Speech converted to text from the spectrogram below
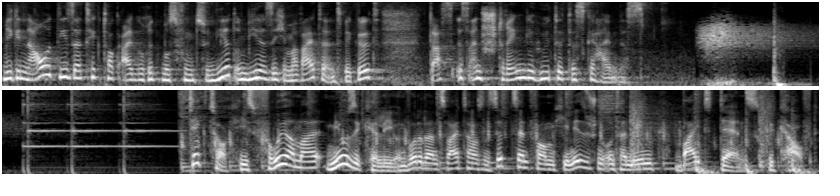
Wie genau dieser TikTok-Algorithmus funktioniert und wie er sich immer weiterentwickelt, das ist ein streng gehütetes Geheimnis. TikTok hieß früher mal Musical.ly und wurde dann 2017 vom chinesischen Unternehmen ByteDance gekauft.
